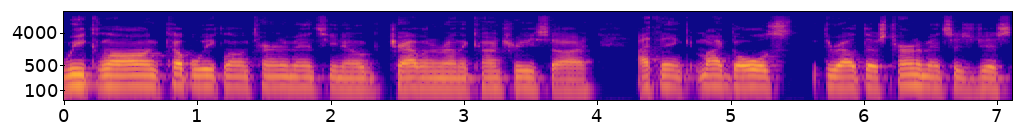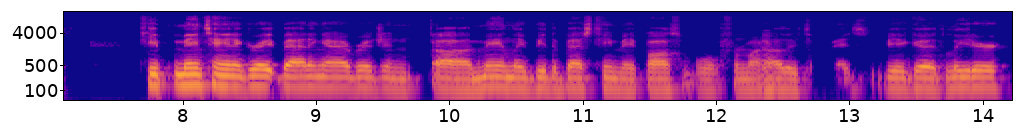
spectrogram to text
week-long, couple week-long tournaments. You know, traveling around the country. So I, I think my goals throughout those tournaments is just keep maintain a great batting average and uh, mainly be the best teammate possible for my yeah. other teammates. Be a good leader,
